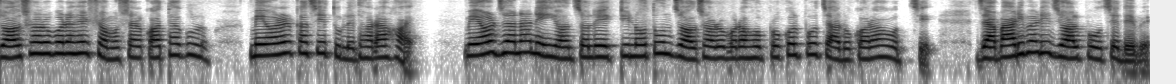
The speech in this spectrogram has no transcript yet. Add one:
জল সরবরাহের সমস্যার কথাগুলো মেয়রের কাছে তুলে ধরা হয়। মেয়র জানান, এই অঞ্চলে একটি নতুন জল সরবরাহ প্রকল্প চালু করা হচ্ছে, যা বাড়ি বাড়ি জল পৌঁছে দেবে।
